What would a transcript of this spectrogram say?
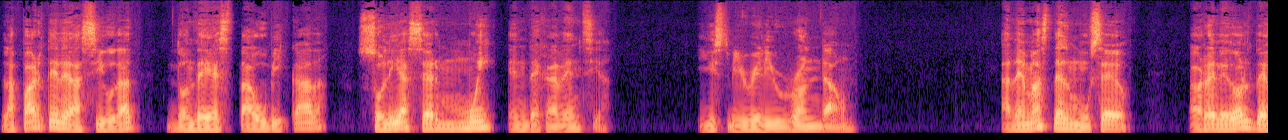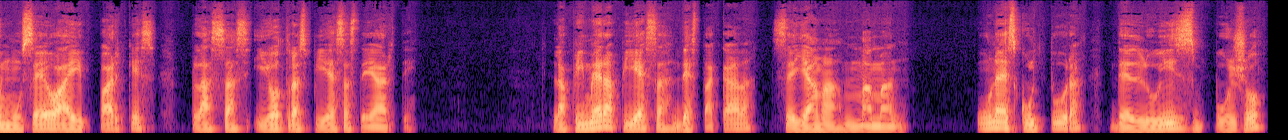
La parte de la ciudad donde está ubicada solía ser muy en decadencia. used to be really run down. Además del museo, alrededor del museo hay parques, plazas y otras piezas de arte. La primera pieza destacada se llama Mamán, una escultura de Louis Bourgeot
